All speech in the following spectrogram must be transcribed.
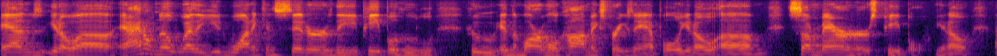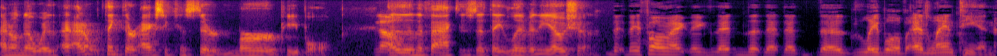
And you know, uh, and I don't know whether you'd want to consider the people who, who in the Marvel comics, for example, you know, um, Mariners people. You know, I don't know whether I don't think they're actually considered mer people, No. other than the fact is that they live in the ocean. They, they fall like they, that, that that that the label of Atlantean.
